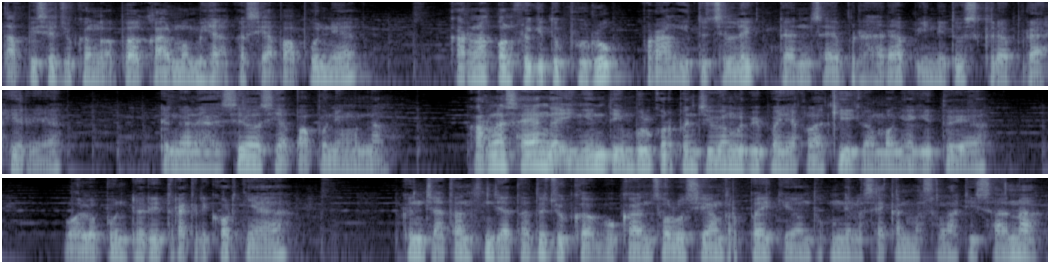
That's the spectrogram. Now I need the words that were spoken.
tapi saya juga nggak bakal memihak ke siapa pun ya. Karena konflik itu buruk, perang itu jelek, dan saya berharap ini tuh segera berakhir ya. Dengan hasil siapa pun yang menang. Karena saya nggak ingin timbul korban jiwa yang lebih banyak lagi, gampangnya gitu ya. Walaupun dari track recordnya, gencatan senjata itu juga bukan solusi yang terbaik ya untuk menyelesaikan masalah di sana.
